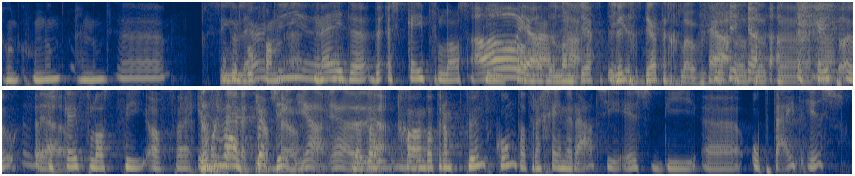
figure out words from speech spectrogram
Hoe, hoe noemt... Hoe noemt eh, het boek van... Eh, eh? nee, de, de escape velocity Oh van... ja, de longevity. is- 2030 geloof ik. Ja. Dat, dat, eh, escape, velocity of dat is wel een immortality vet of zo. ding, ja. ja Dat, ja. dat, gewoon, dat er een punt komt, dat er een generatie is die eh, op tijd is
